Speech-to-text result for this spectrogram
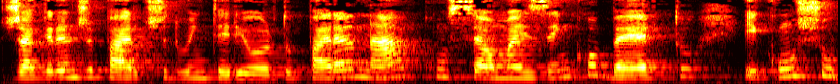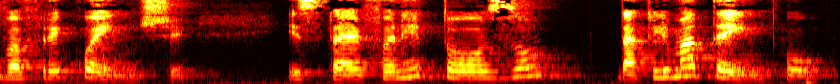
Já grande parte do interior do Paraná, com céu mais encoberto e com chuva frequente. Stephanie Toso, da Climatempo.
